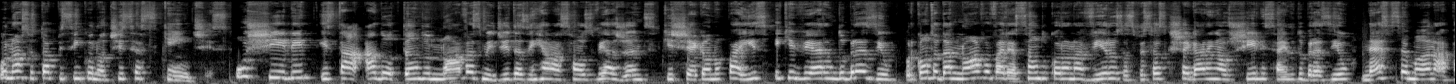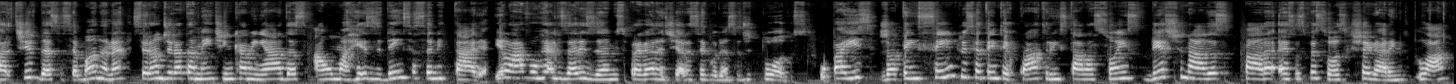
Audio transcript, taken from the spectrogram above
o nosso top 5 notícias quentes. O Chile está adotando novas medidas em relação aos viajantes que chegam no país e que vieram do Brasil. Por conta da nova variação do coronavírus, as pessoas que chegarem ao Chile saindo do Brasil nessa semana, a partir dessa semana, né, serão diretamente encaminhadas a uma residência sanitária e lá vão realizar exames para garantir a segurança de todos. O país já tem 174 instalações destinadas para essas pessoas que chegarem lá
